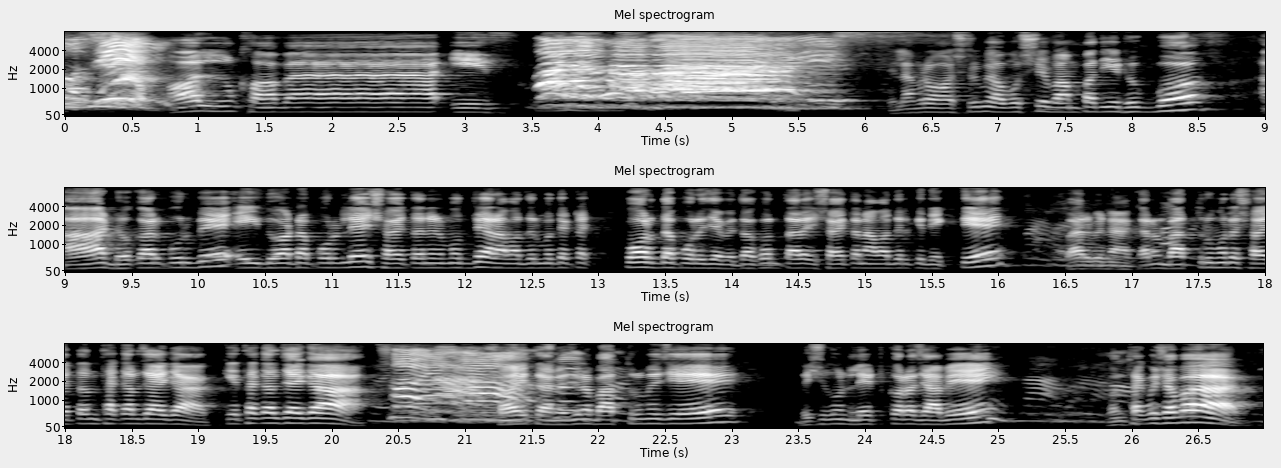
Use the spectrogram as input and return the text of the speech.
অল খাবাইস তাহলে আমরা ওয়াশরুমে অবশ্যই বাম্পা দিয়ে ঢুকবো। আর ঢোকার পূর্বে এই দোয়াটা পড়লে শয়তানের মধ্যে আর আমাদের মধ্যে একটা পর্দা পড়ে যাবে। তখন তার শয়তান আমাদেরকে দেখতে পারবে না। কারণ বাথরুম হলো শয়তান থাকার জায়গা। কে থাকার জায়গা? শয়তান। এই জন্য বাথরুমে যে বেশিক্ষণ লেট করা যাবে। মন থাকবে সবার?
